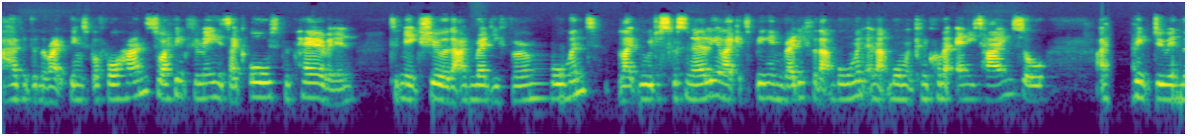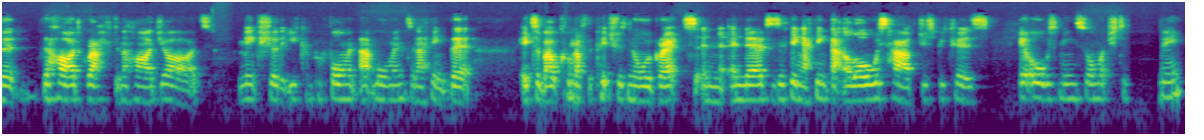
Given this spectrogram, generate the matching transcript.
I haven't done the right things beforehand. So I think for me, it's like always preparing to make sure that I'm ready for a moment. Like we were discussing earlier, like it's being ready for that moment, and that moment can come at any time. So I think doing the the hard graft and the hard yards, make sure that you can perform at that moment. And I think that it's about coming off the pitch with no regrets and, and nerves is a thing I think that I'll always have just because it always means so much to me.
